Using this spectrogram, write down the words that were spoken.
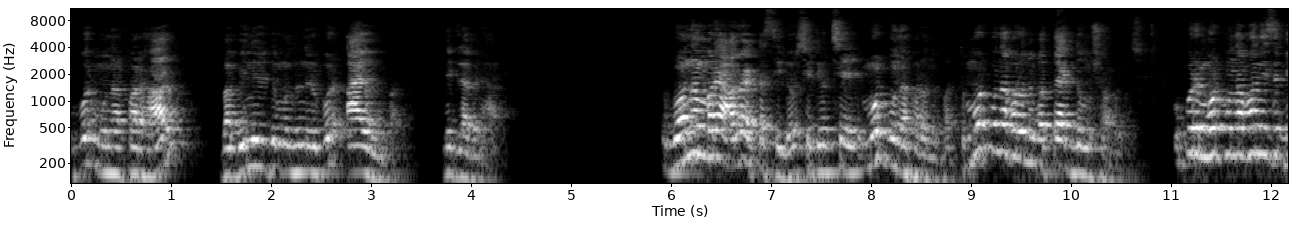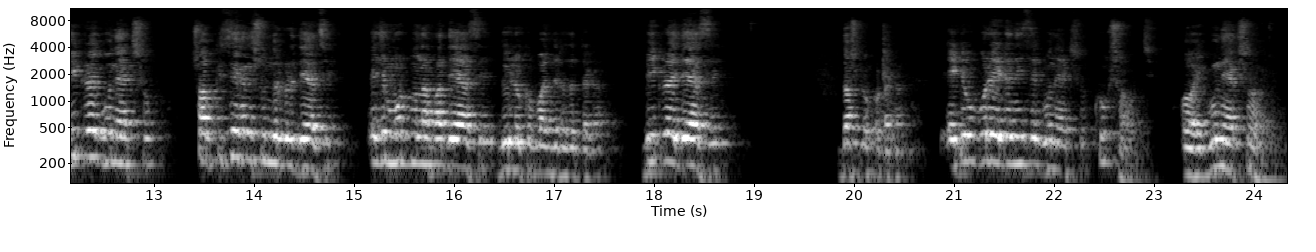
উপর মুনাফার হার বা বিনিয়োজিত মূলধনের উপর আয় অনুপাত নিট লাভের হার। তো গ নম্বরে আরও একটা ছিল, সেটি হচ্ছে মোট মুনাফার অনুপাত। মোট মুনাফার অনুপাতটা একদম সহজ। উপরে মোট মুনাফা, নিচে বিক্রয় গুণ একশো। সবকিছু এখানে সুন্দর করে দেওয়া আছে। এই যে মোট মুনাফা দেওয়া আছে দুই লক্ষ পঞ্চাশ হাজার টাকা। বিক্রয় দেওয়া আছে দশ লক্ষ টাকা। এটা উপরে, এটা নিচে গুণ একশো। খুব সহজ। ও গুণ একশো হবে।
